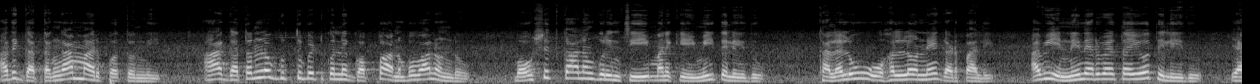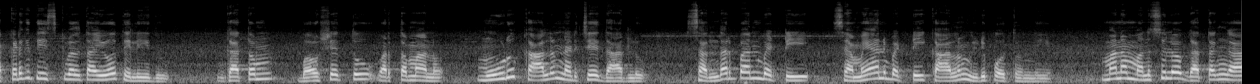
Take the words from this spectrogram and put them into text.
అది గతంగా మారిపోతుంది. ఆ గతంలో గుర్తుపెట్టుకునే గొప్ప అనుభవాలు ఉండవు భవిష్యత్ కాలం గురించి మనకేమీ తెలియదు. కలలు ఊహల్లోనే గడపాలి. అవి ఎన్ని నెరవేరుతాయో తెలియదు ఎక్కడికి తీసుకువెళ్తాయో తెలియదు గతం భవిష్యత్తు వర్తమానం మూడు కాలం నడిచే దారులు. సందర్భాన్ని బట్టి సమయాన్ని బట్టి కాలం విడిపోతుంది. మన మనసులో గతంగా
